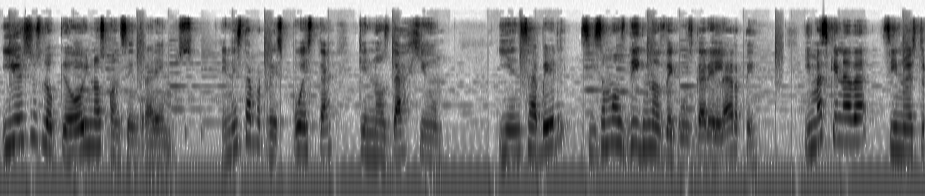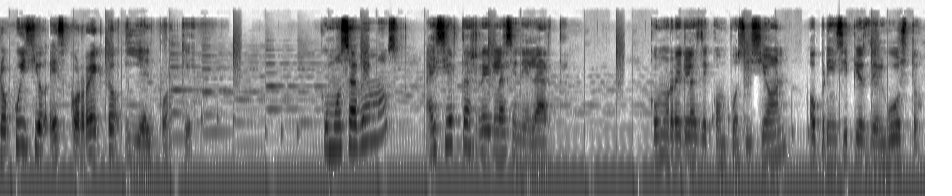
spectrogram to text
Y eso es lo que hoy nos concentraremos, en esta respuesta que nos da Hume, y en saber si somos dignos de juzgar el arte, y más que nada si nuestro juicio es correcto y el por qué. Como sabemos, hay ciertas reglas en el arte, como reglas de composición o principios del gusto,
